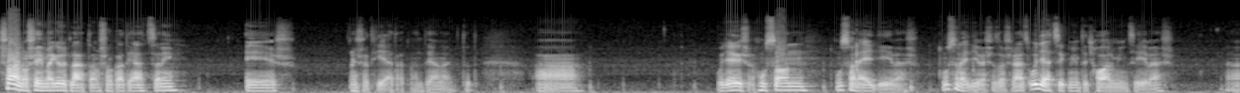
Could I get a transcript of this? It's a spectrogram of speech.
Sajnos én meg őt láttam sokat játszani, és, és hát hihetetlen tényleg. Tehát, uh, ugye ő is 20, 21 éves. 21 éves ez a srác. Úgy játszik, mint egy 30 éves. Uh,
